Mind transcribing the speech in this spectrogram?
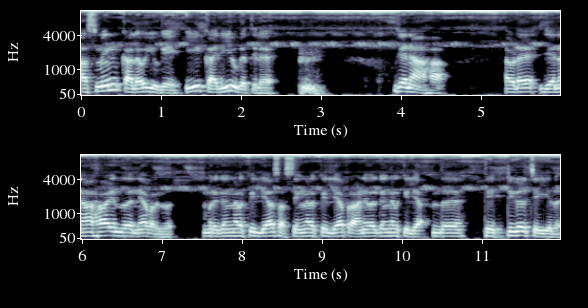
അസ്മിൻ കലോ യുഗേ. ഈ കലിയുഗത്തിൽ ജനാഹ അവിടെ ജനാഹ എന്ന് തന്നെയാണ് പറഞ്ഞത്. മൃഗങ്ങൾക്കില്ല സസ്യങ്ങൾക്കില്ല പ്രാണിവർഗങ്ങൾക്കില്ല എന്ത്? തെറ്റുകൾ ചെയ്യത്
